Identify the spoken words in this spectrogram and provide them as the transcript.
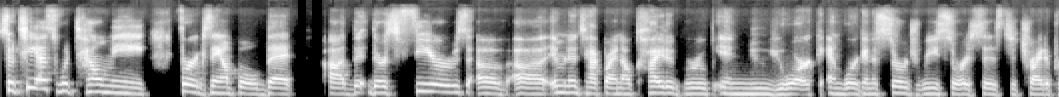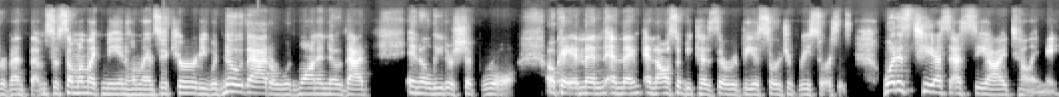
So TS would tell me, for example, that uh, th- there's fears of uh, imminent attack by an Al Qaeda group in New York, and we're going to surge resources to try to prevent them. So, someone like me in Homeland Security would know that, or would want to know that in a leadership role. Okay, and then and then and also because there would be a surge of resources. What is TSSCI telling me?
